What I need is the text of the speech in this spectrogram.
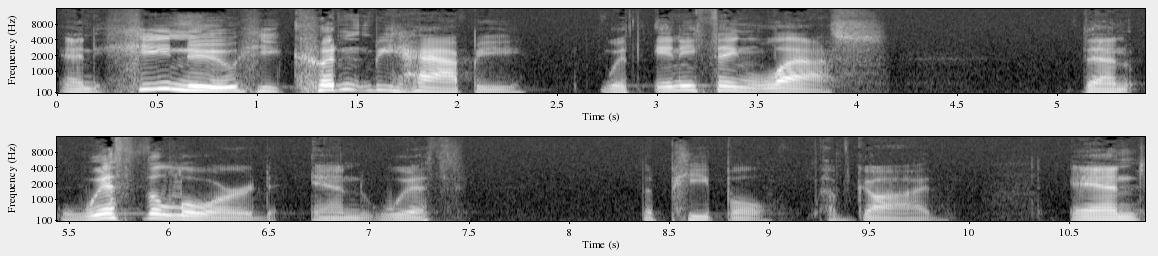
And he knew he couldn't be happy with anything less than with the Lord and with the people of God. And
